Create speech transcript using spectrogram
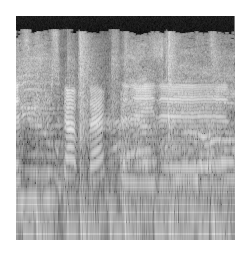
just got vaccinated.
